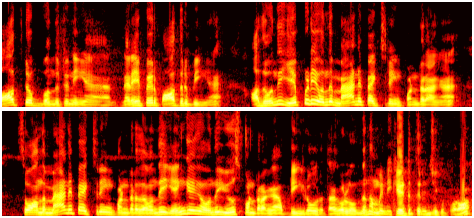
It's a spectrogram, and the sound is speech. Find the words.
பாத் டப் வந்துட்டு நீங்க நிறைய பேர் பார்த்துருப்பீங்க. அது வந்து எப்படி வந்து மேனுஃபேக்சரிங் பண்றாங்க? ஸோ அந்த மேனுஃபேக்சரிங் பண்றத வந்து எங்கெங்க வந்து யூஸ் பண்றாங்க அப்படிங்கிற ஒரு தகவல் வந்து நம்ம இன்னைக்கு கேட்டு தெரிஞ்சுக்க போறோம்.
